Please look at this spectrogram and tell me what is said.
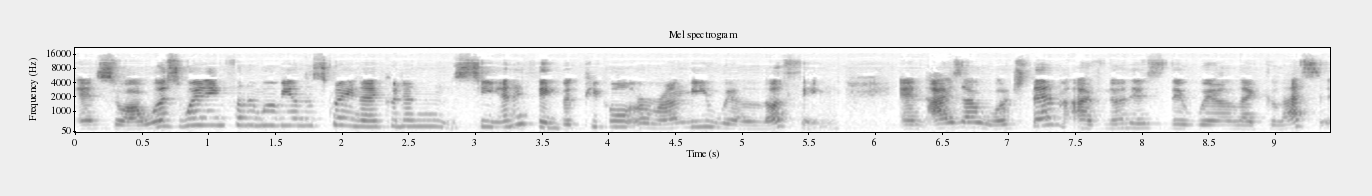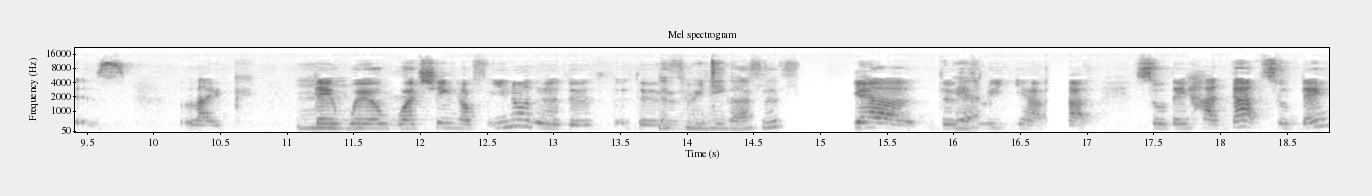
And so i was waiting for the movie on the screen. I couldn't see anything but people around me were laughing. And as i watched them i've noticed they wear like glasses. Like they Mm. were watching of you know the the the, the 3D glasses. yeah the Yeah. three yeah that so they had that so they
